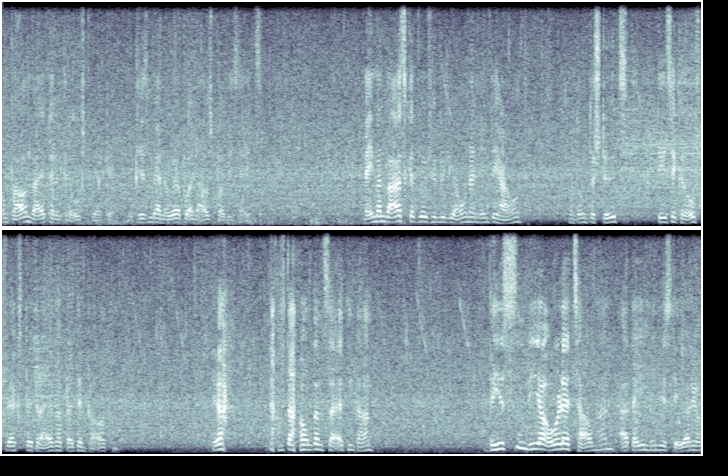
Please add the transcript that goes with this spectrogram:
und bauen weitere Kraftwerke mit diesem erneuerbaren Ausbaugesetz. Man weiß, wie viele Millionen in die Hand und unterstützt diese Kraftwerksbetreiber bei den Bauten. Ja, auf der anderen Seite dann wissen wir alle zusammen, auch der im Ministerium,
